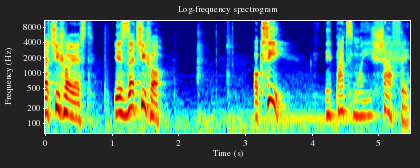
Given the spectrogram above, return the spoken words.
Za cicho jest. Jest za cicho. Oksy! Wypadł z mojej szafy.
